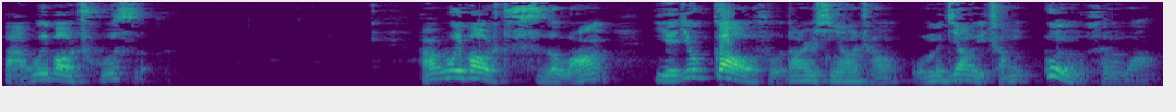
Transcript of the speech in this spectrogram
把魏豹处死。而魏豹死亡，也就告诉当时咸阳城，我们将与城共存亡。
